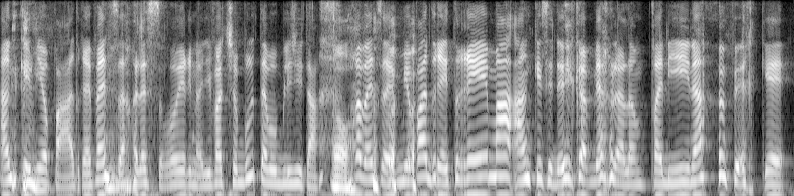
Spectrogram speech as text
anche mio padre. Pensa, adesso poverino, gli faccio brutta pubblicità. Oh. Però pensa che mio padre trema anche se deve cambiare una lampadina perché...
